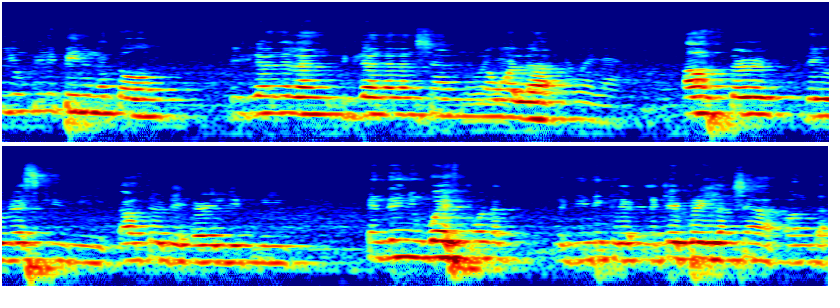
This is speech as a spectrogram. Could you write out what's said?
yung Pilipino na to, bigla na lang, bigla na lang siyang nawala Nawala. after they rescue me, after they airlift me. And then yung wife ko, nag, nag-declare, nag-pray lang siya on the,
